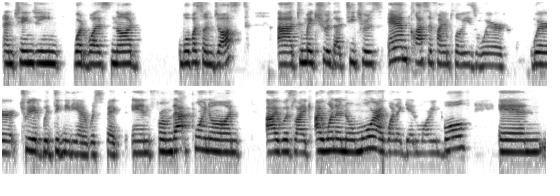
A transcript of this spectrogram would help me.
and changing what was not, what was unjust, uh, to make sure that teachers and classified employees were were treated with dignity and respect. And from that point on, I was like, I want to know more. I want to get more involved. And,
